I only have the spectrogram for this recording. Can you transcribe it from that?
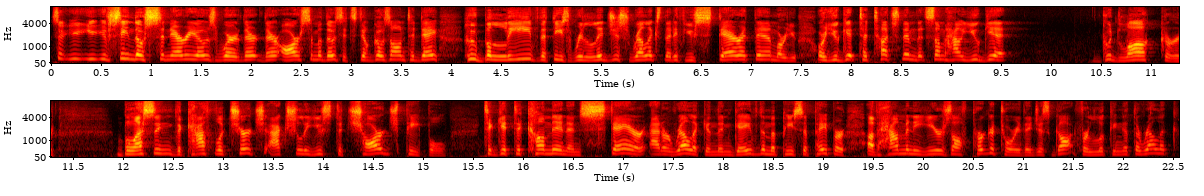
So you, have seen those scenarios where there, there are some of those, it still goes on today, who believe that these religious relics, that if you stare at them or you, or you get to touch them, that somehow you get good luck or blessing. The Catholic Church actually used to charge people to get to come in and stare at a relic and then gave them a piece of paper of how many years off purgatory they just got for looking at the relic.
